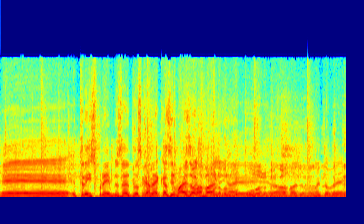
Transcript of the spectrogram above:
É, três prêmios, né? Duas canecas e mais a Lavagem boa, lavagem Aê, boa. lavagem de boa, Muito bem.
